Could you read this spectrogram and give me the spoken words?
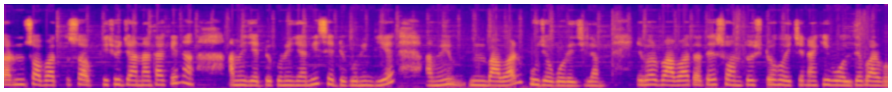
কারণ সবার তো সব কিছু জানা থাকে না। আমি যেটুকুনি জানি সেটুকুনি দিয়ে আমি বাবার পুজো করেছিলাম। এবার বাবা তাতে সন্তুষ্ট হয়েছে নাকি বলতে পারব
